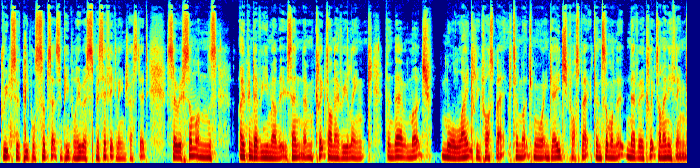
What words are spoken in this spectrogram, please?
groups of people, subsets of people who are specifically interested. So if someone's opened every email that you sent them, clicked on every link, then they're a much more likely prospect, a much more engaged prospect than someone that never clicked on anything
